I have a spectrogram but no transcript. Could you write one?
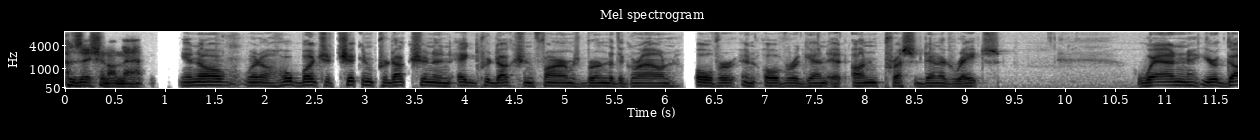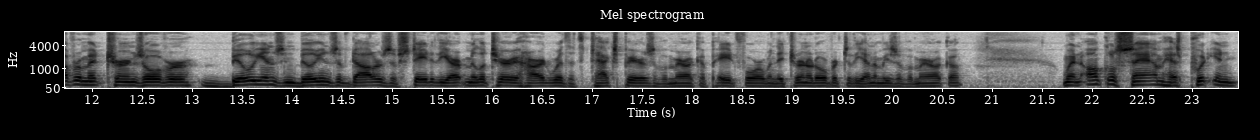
position on that. You know, when a whole bunch of chicken production and egg production farms burn to the ground over and over again at unprecedented rates, when your government turns over billions and billions of dollars of state of the art military hardware that the taxpayers of America paid for, when they turn it over to the enemies of America, when Uncle Sam has put in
